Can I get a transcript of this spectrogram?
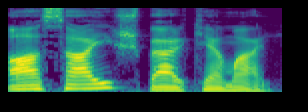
Asayiş Berkemal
